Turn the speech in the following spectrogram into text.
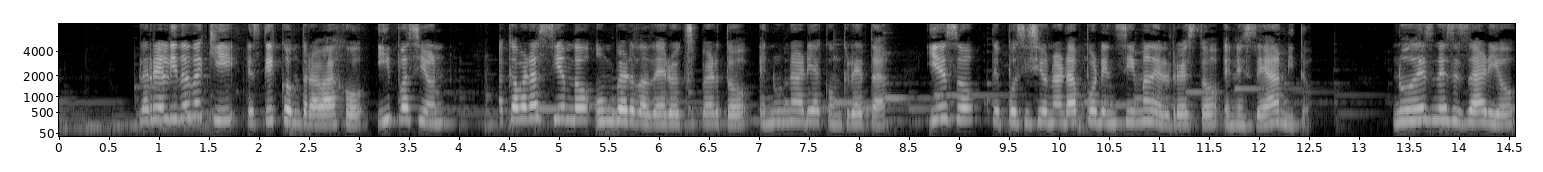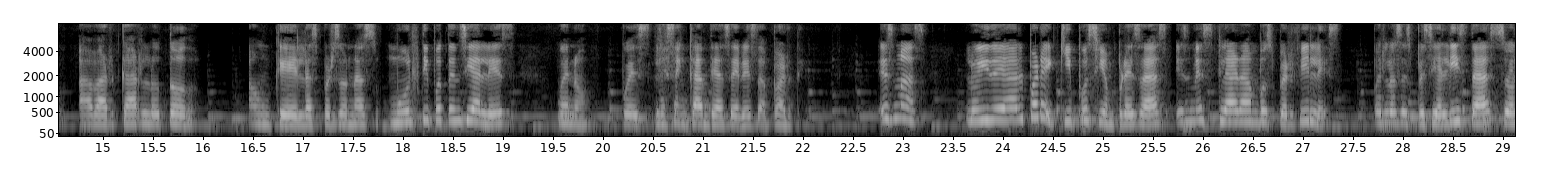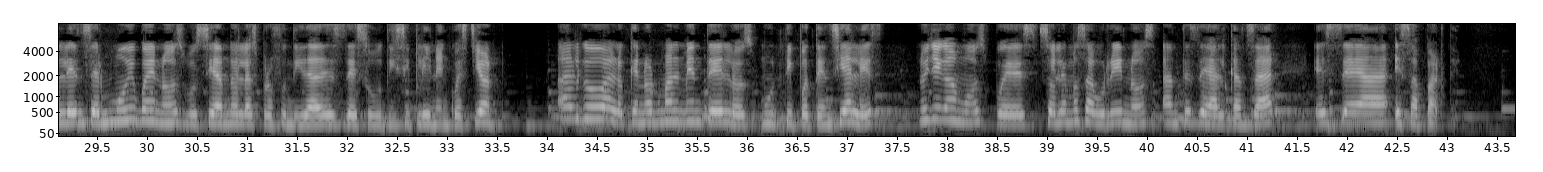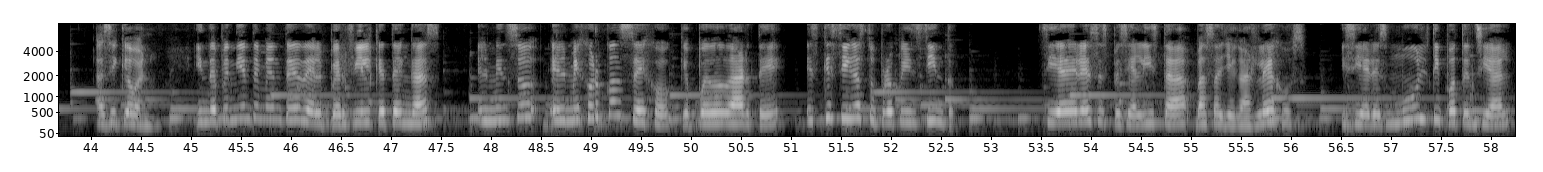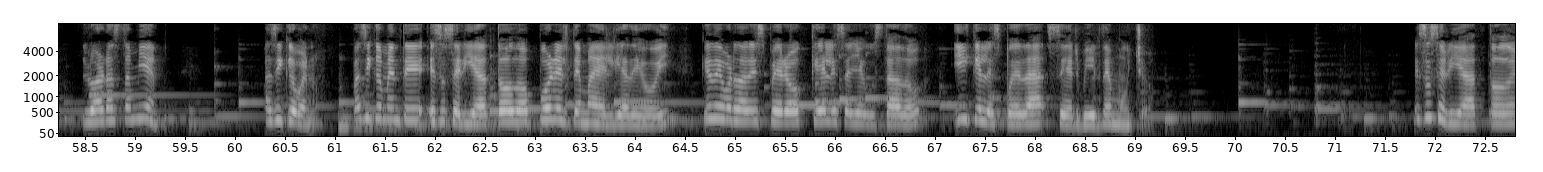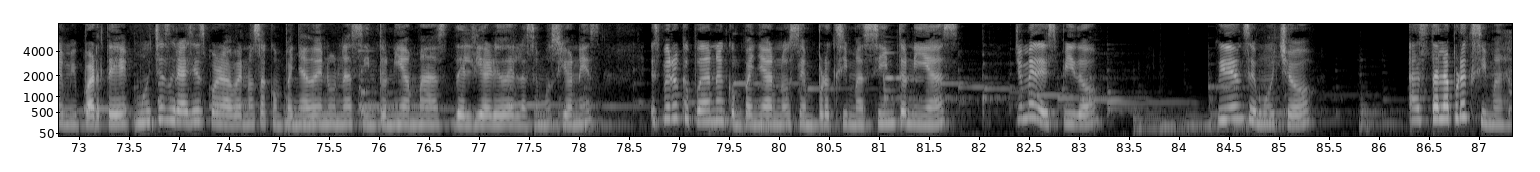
La realidad aquí es que con trabajo y pasión acabarás siendo un verdadero experto en un área concreta y eso te posicionará por encima del resto en ese ámbito. No es necesario abarcarlo todo, aunque las personas multipotenciales, bueno, pues les encante hacer esa parte. Es más, lo ideal para equipos y empresas es mezclar ambos perfiles, pues los especialistas suelen ser muy buenos buceando las profundidades de su disciplina en cuestión, algo a lo que normalmente los multipotenciales no llegamos pues solemos aburrirnos antes de alcanzar esa, esa parte. Así que bueno, independientemente del perfil que tengas, el, el mejor consejo que puedo darte es que sigas tu propio instinto. Si eres especialista vas a llegar lejos y si eres multipotencial lo harás también. Así que bueno, básicamente eso sería todo por el tema del día de hoy, que de verdad espero que les haya gustado y que les pueda servir de mucho. Eso sería todo de mi parte. Muchas gracias por habernos acompañado en una sintonía más del Diario de las Emociones. Espero que puedan acompañarnos en próximas sintonías. Yo me despido. Cuídense mucho. Hasta la próxima.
